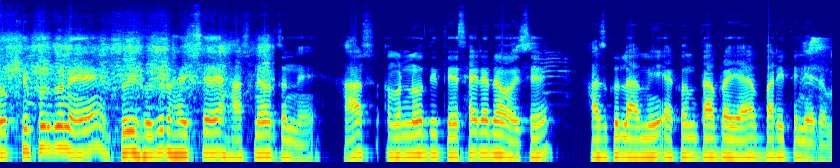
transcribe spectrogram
লক্ষ্মীপুর গুনে দুই হুজুর হাইছে হাঁস নেওয়ার জন্য। হাঁস আমার নদীতে ছাইরা দেওয়া হয়েছে। হাঁসগুলো আমি এখন দাবড়াইয়া বাড়িতে নিয়ে যাব।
